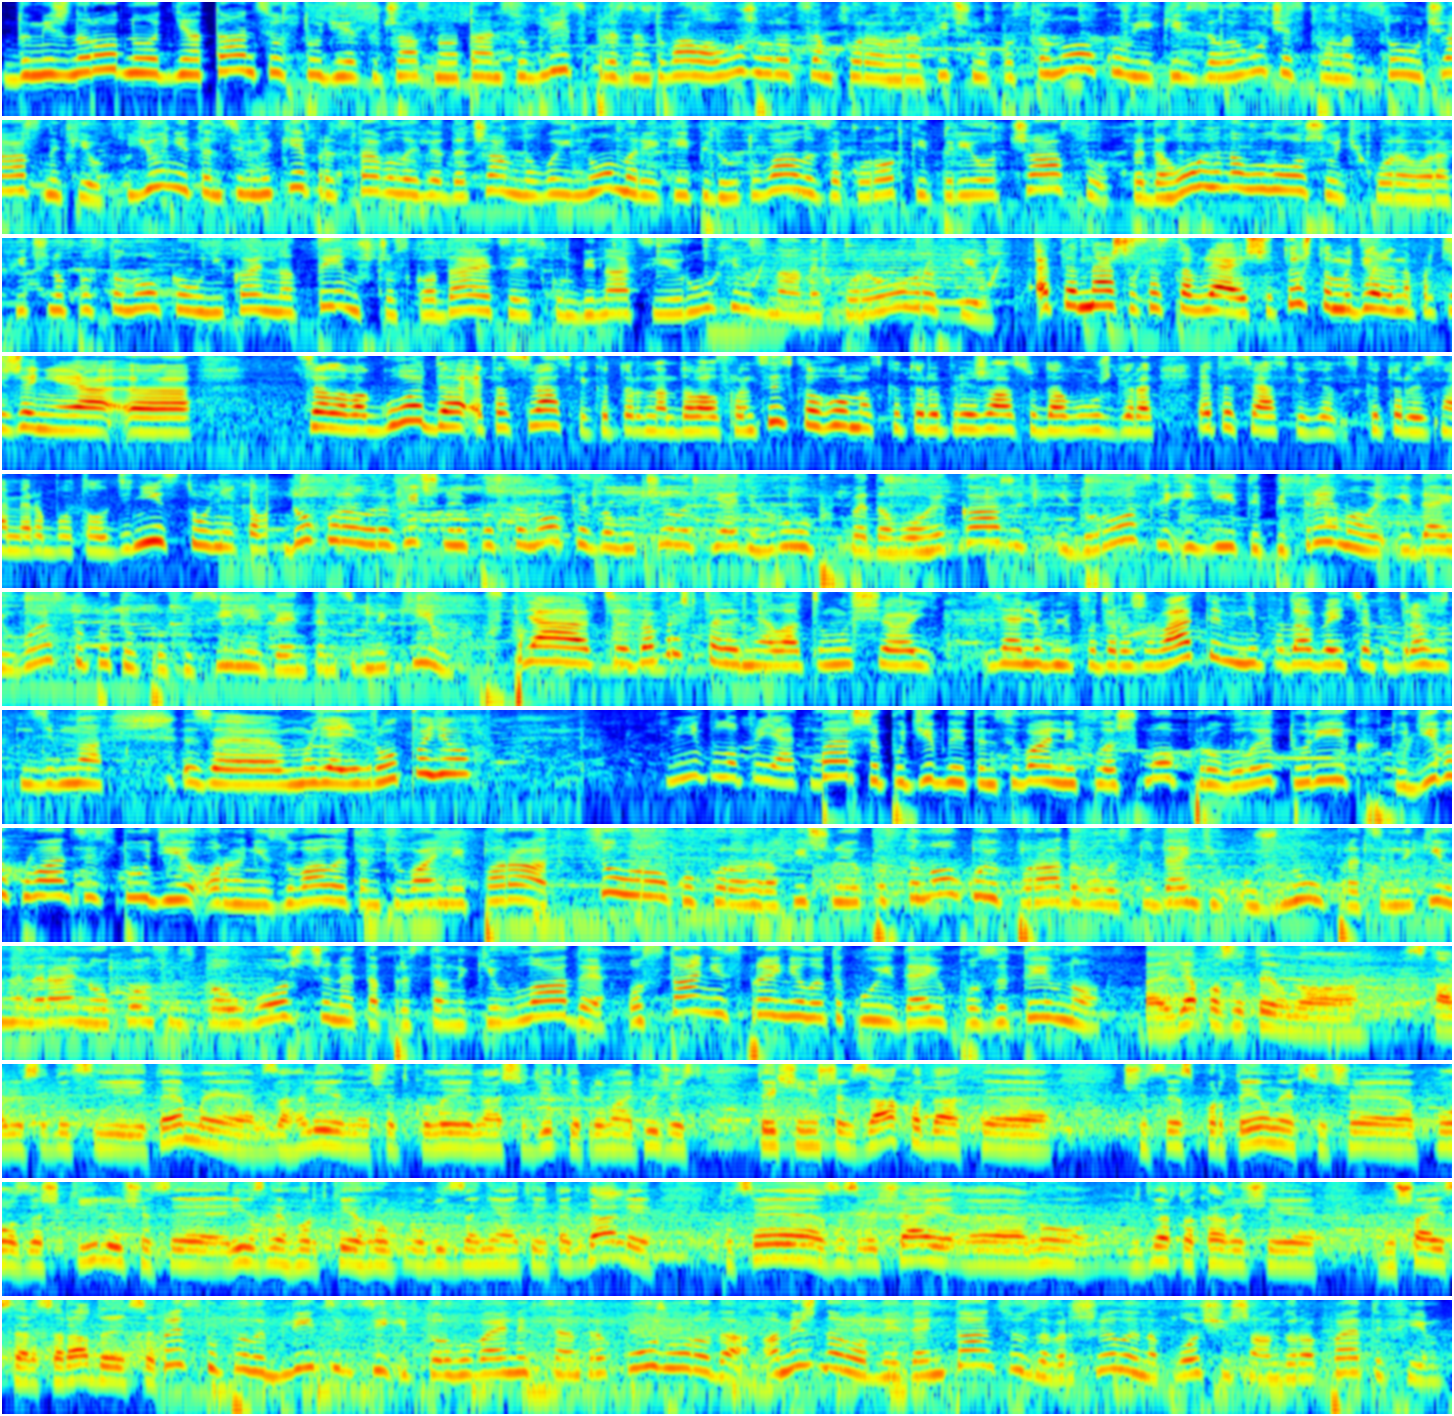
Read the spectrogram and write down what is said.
До міжнародного дня танцю студія сучасного танцю Бліц презентувала ужгородцям хореографічну постановку, в якій взяли участь понад 100 учасників. Юні танцівники представили глядачам новий номер, який підготували за короткий період часу. Педагоги наголошують, хореографічна постановка унікальна тим, що складається із комбінації рухів знаних хореографів. Это наша составляющая, то, что мы делали на протяжении э, целого года. Это связки, которые нам давал Франциско Гомес, который приезжал сюда в Ужгород. Это связки, с которыми с нами работал Денис Тульников. До хореографічної постановки залучили п'ять груп. Педагоги кажуть, і дорослі, і діти підтримали ідею виступити в професійний день танцівників. Я це добре сприйняла, тому що я люблю подорожувати. Мені подобається подорожувати зі мною з моєю групою. Мені було приємно. Перший подібний танцювальний флешмоб провели торік. Тоді вихованці студії організували танцювальний парад. Цього року хореографічною постановкою порадували студентів УЖНУ, працівників Генерального консульства Угорщини та представників влади. Останні сприйняли таку ідею позитивно. Я позитивно ставлюся до цієї теми. Взагалі, значить, коли наші дітки приймають участь в тих чи інших заходах, е, чи це спортивних, чи це позашкіллю, чи це різні гуртки, групові заняття і так далі, то це зазвичай, е, ну відверто кажучи, душа і серце радується. Виступили бліцівці і в торговельних центрах Ужгорода. А міжнародний день танцю завершили на площі Шандора Петефі.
